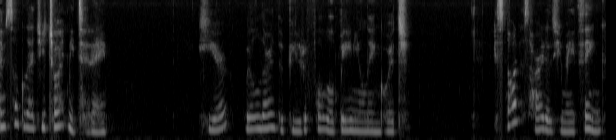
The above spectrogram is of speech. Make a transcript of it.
I'm so glad you joined me today. Here we'll learn the beautiful Albanian language. It's not as hard as you may think.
